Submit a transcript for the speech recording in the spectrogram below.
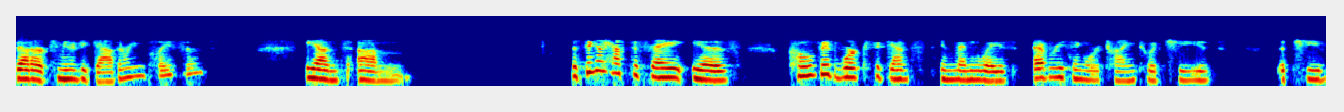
that are community gathering places. And um, the thing I have to say is COVID works against, in many ways, everything we're trying to achieve, achieve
